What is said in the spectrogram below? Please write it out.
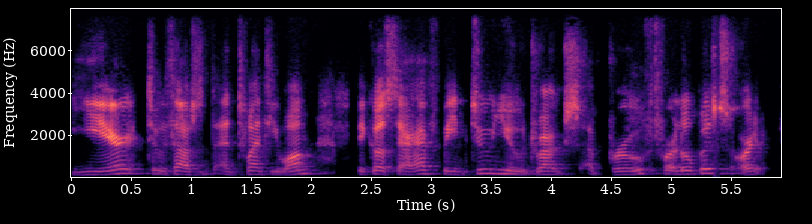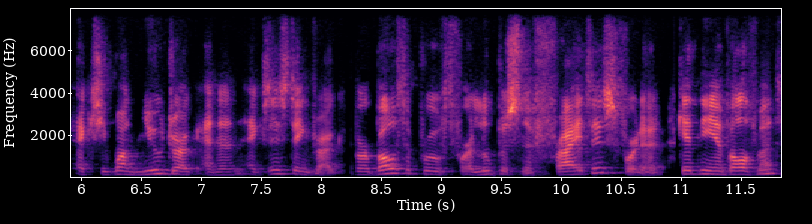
year, 2021, because there have been two new drugs approved for lupus, or actually one new drug and an existing drug were both approved for lupus nephritis for the kidney involvement.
